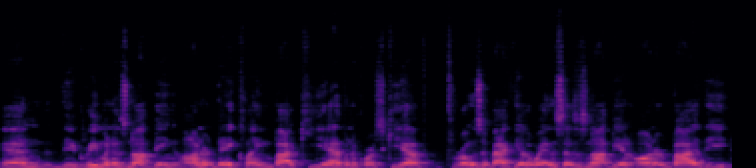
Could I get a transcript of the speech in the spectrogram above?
and the agreement is not being honored, they claim, by Kiev. And of course, Kiev throws it back the other way and says it's not being honored by the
